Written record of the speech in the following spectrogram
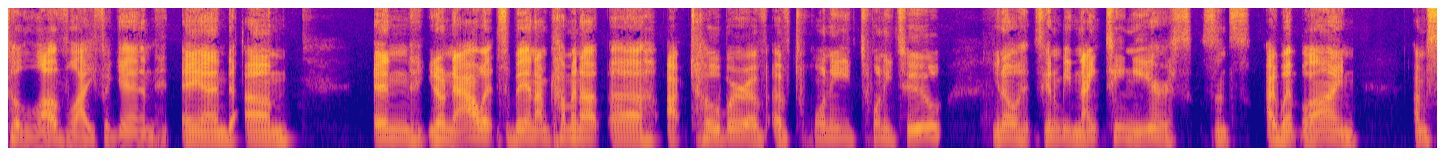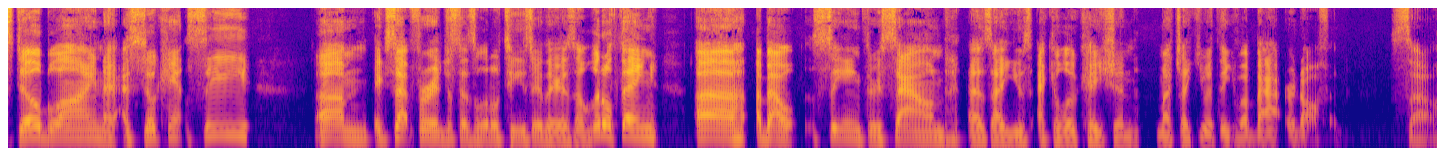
to love life again, and um, and you know now it's been i'm coming up uh october of of 2022 you know it's gonna be 19 years since i went blind. I'm still blind i, I still can't see um except for just as a little teaser there is a little thing uh about seeing through sound as i use echolocation much like you would think of a bat or dolphin so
